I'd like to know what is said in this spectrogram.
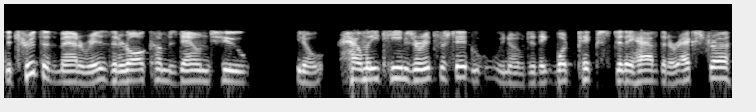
The truth of the matter is that it all comes down to, you know, how many teams are interested. You know, do they what picks do they have that are extra?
